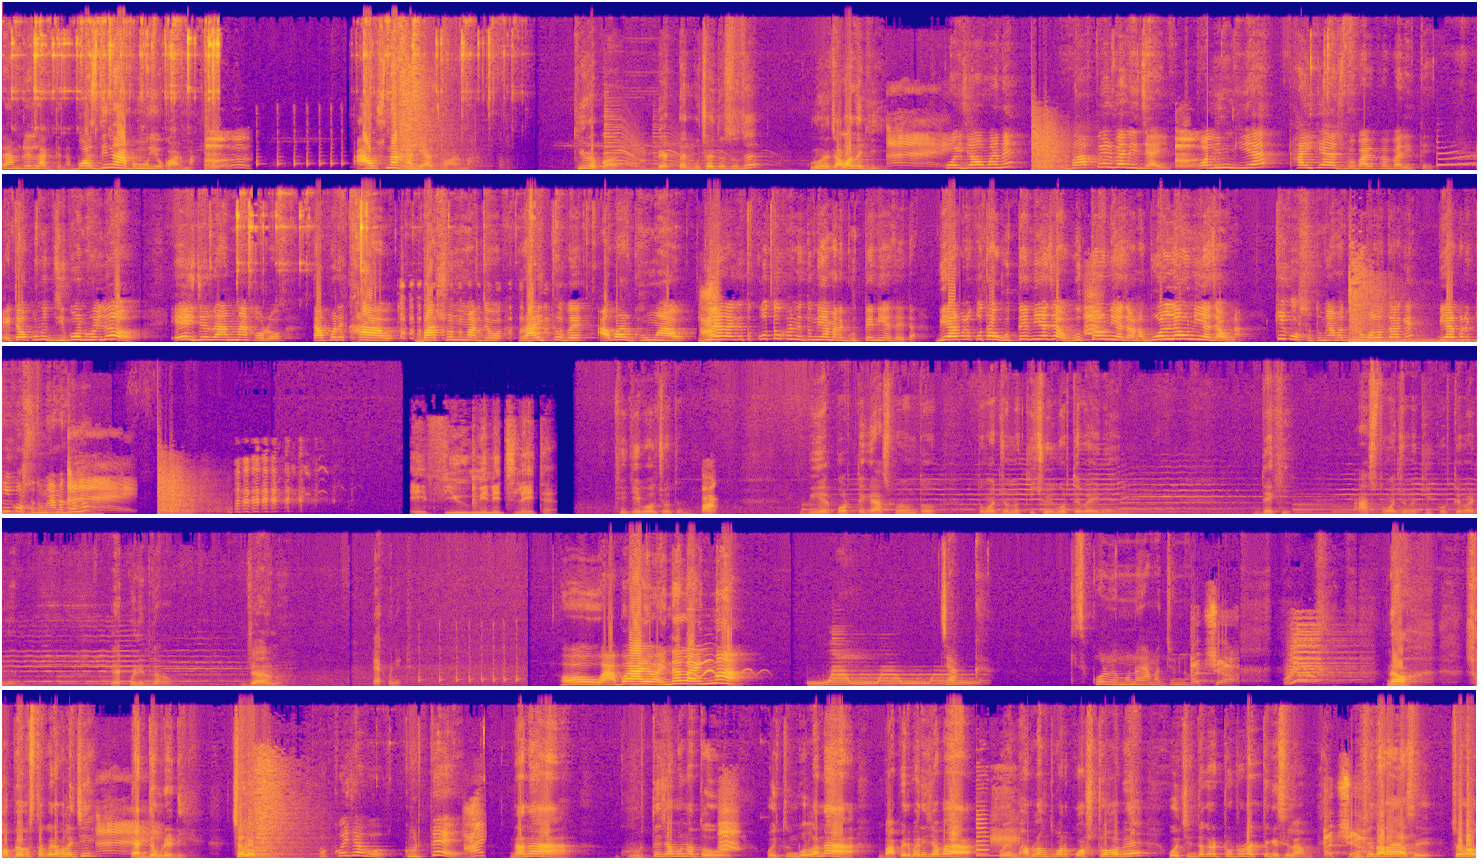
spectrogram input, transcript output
রামরে লাগবে না। বস দিন আবো মইও ঘরমা। আউস না খালি আজ ঘরমা। কি ব্যাপার? ব্যাগ ট্যাগ গুছাইতেছো যে? কোনো যাবা নাকি? কই যাও মানে? বাপের বাড়ি যাই। কদিন গিয়া ঠাইকে আসব বাপের বাড়িতে। এটাও কোনো জীবন হইল? এই যে রান্না করো তারপরে খাও বাসন মাজো রাইত হবে আবার ঘুমাও। বিয়ার আগে তো কতখানে তুমি আমার ঘুরতে নিয়ে যাইতা? বিয়ার পরে কোথাও ঘুরতে নিয়ে যাও ঘুরতেও নিয়ে যাও না বললেও নিয়ে যাও না। কি করছ তুমি আমার জন্য বলো তো আগে? বিয়ার পরে কি করছ তুমি আমার জন্য? A few minutes later. ঠিকই বলছো তুমি। বিয়ের পর থেকে আজ পর্যন্ত তোমার জন্য কিছুই করতে পারিনি আমি। দেখি আজ তোমার জন্য কি করতে পারি আমি। এক মিনিট দাঁড়াও যাও না। এক মিনিট। ও আবার আয় হয় না লাইন মা। যাক কিছু করবে মনে হয় আমার জন্য। নাও সব ব্যবস্থা করে ফেলেছি একদম রেডি চলো ও কই যাব ঘুরতে না না ঘুরতে যাব না তো ওই তুমি বললা না বাপের বাড়ি যাবা ওই আমি ভাবলাম তোমার কষ্ট হবে ওই চিন্তা করে টোটো রাখতে গেছিলাম নিচে দাঁড়ায় আছে চলো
